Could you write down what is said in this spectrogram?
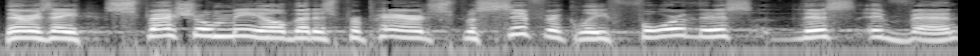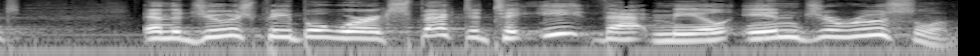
There is a special meal that is prepared specifically for this, this event and the Jewish people were expected to eat that meal in Jerusalem.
